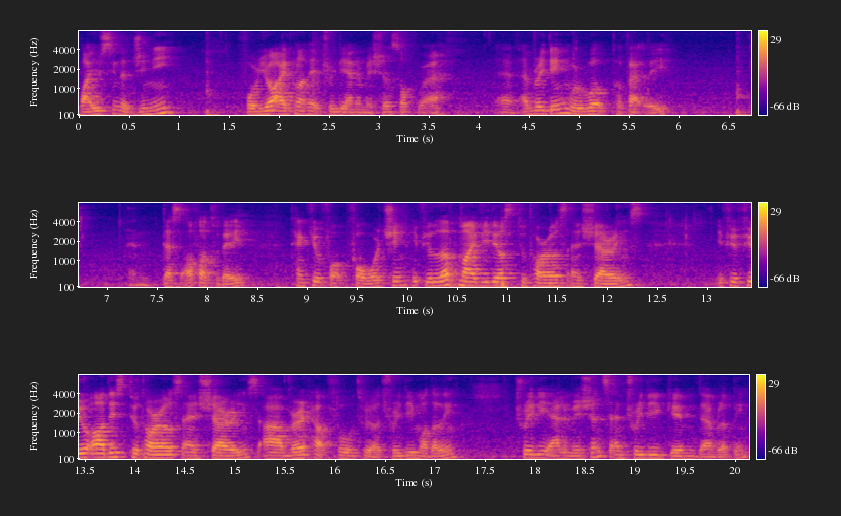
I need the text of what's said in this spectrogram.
by using the Genie for your iClone 8 3D animation software. And everything will work perfectly. And that's all for today Thank you for, for watching. If you love my videos, tutorials and sharings, if you feel all these tutorials and sharings are very helpful to your 3D modeling, 3D animations and 3D game developing,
